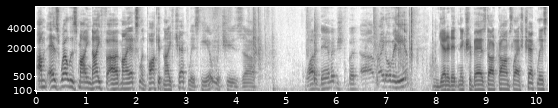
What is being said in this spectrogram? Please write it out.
um, as well as my knife, uh, my excellent pocket knife checklist here, which is uh, a lot of damage, but uh, right over here. Can get it at nickshabazz.com slash checklist.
